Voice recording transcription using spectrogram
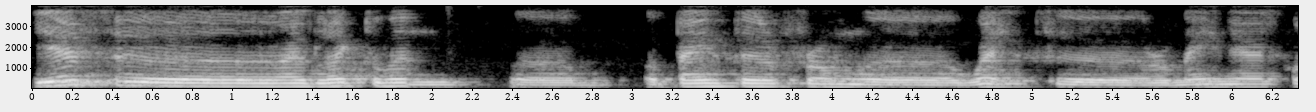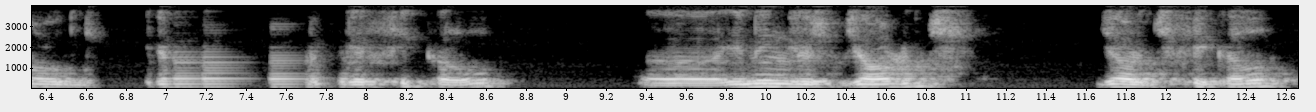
yes, uh, I'd like to mention uh, a painter from uh, West uh, Romania. It's called George Fikl. in English, George, George Fikl.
